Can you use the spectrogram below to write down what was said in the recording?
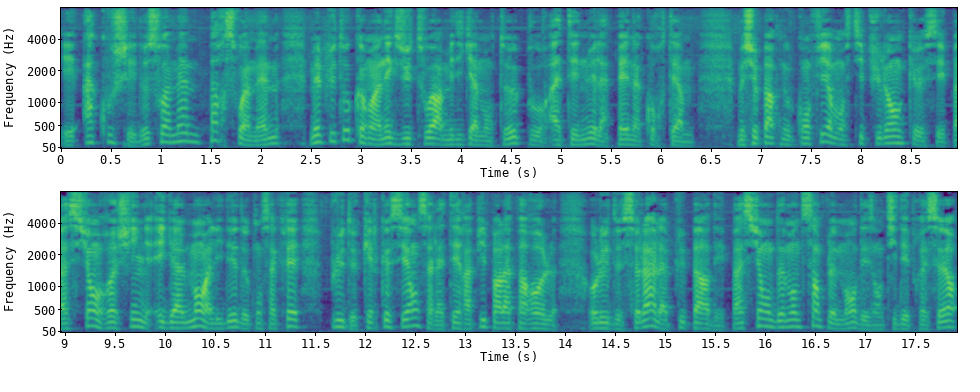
et accoucher de soi-même par soi-même, mais plutôt comme un exutoire médicamenteux pour atténuer la peine à court terme. Monsieur Park nous le confirme en stipulant que ses patients rechignent également à l'idée de consacrer plus de quelques séances à la thérapie par la parole. Au lieu de cela, la plupart des patients demandent simplement des antidépresseurs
